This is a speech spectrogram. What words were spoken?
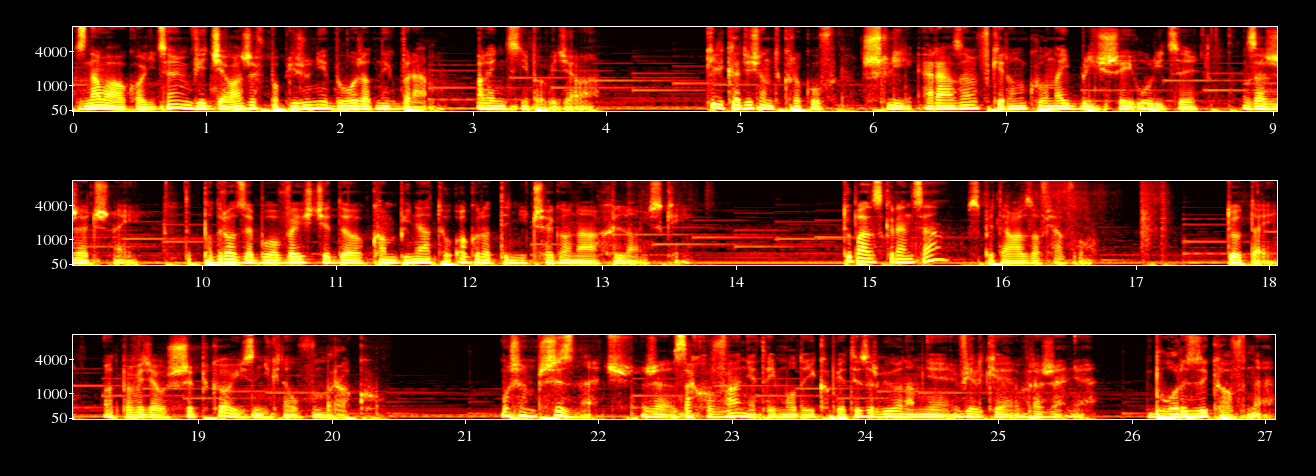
Znała okolicę, wiedziała, że w pobliżu nie było żadnych bram, ale nic nie powiedziała. Kilkadziesiąt kroków szli razem w kierunku najbliższej ulicy Zarzecznej. Po drodze było wejście do kombinatu ogrodniczego na Chylońskiej. Tu pan skręca? spytała Zofia W. Tutaj, odpowiedział szybko i zniknął w mroku. Muszę przyznać, że zachowanie tej młodej kobiety zrobiło na mnie wielkie wrażenie. Było ryzykowne,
